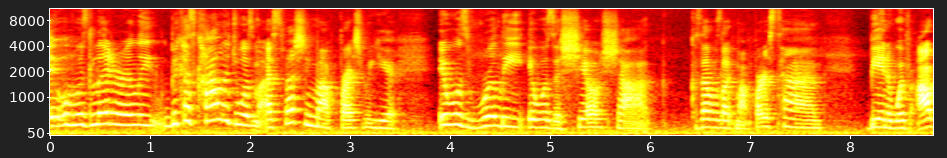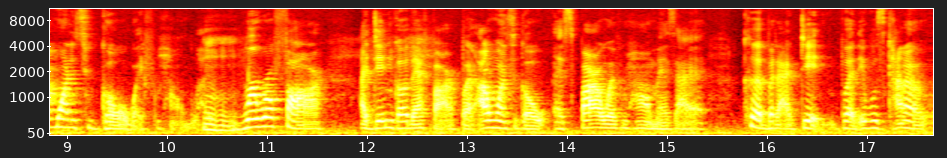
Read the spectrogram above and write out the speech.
it was literally because college was my especially my freshman year. It was really it was a shell shock because that was like my first time being away from. I wanted to go away from home, like mm-hmm. rural far. I didn't go that far, but I wanted to go as far away from home as I could, but I didn't. But it was kind of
